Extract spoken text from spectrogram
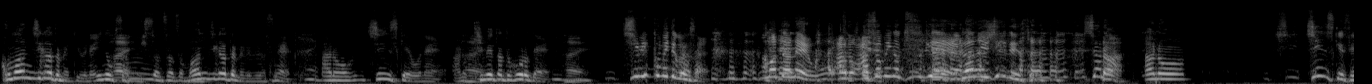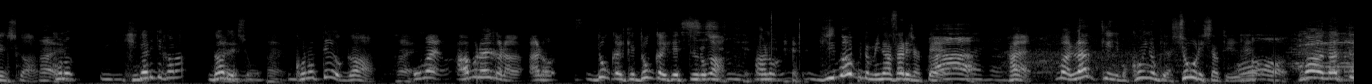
小万字固めというね猪木さんの必殺技、万字固めでですね、はいあの陳助をねあのはい。決めたところで。ちびっこ見てください。またね、あの遊びの続きで乱入してきてるんですよ。そしたら、あの、ち陳助選手がはい、このい左手かな？があるでしょ？はい。この手が、はい。お前危ないから、あの、どっか行け、どっか行けっていうのがあの、ギブアップと見なされちゃって、はあはいい。まあ、ラッキーにも小猪木が勝利したというーね。まあ納得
